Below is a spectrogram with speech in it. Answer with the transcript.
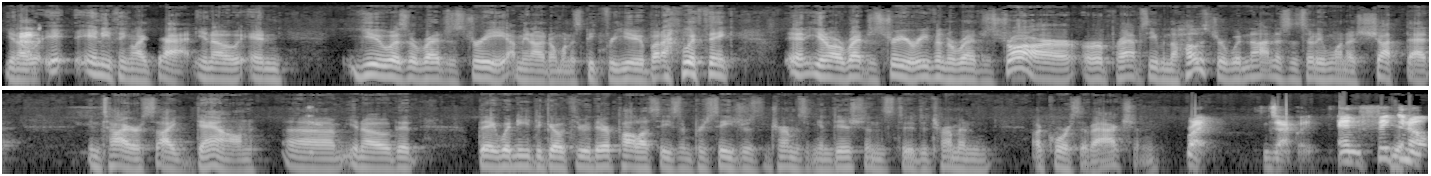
you know, I- anything like that, you know, and you as a registry, I mean, I don't want to speak for you, but I would think, and you know, a registry or even a registrar or perhaps even the hoster would not necessarily want to shut that entire site down. Um, you know, that they would need to go through their policies and procedures and terms and conditions to determine a course of action. Right. Exactly. And fi- yeah. you know,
